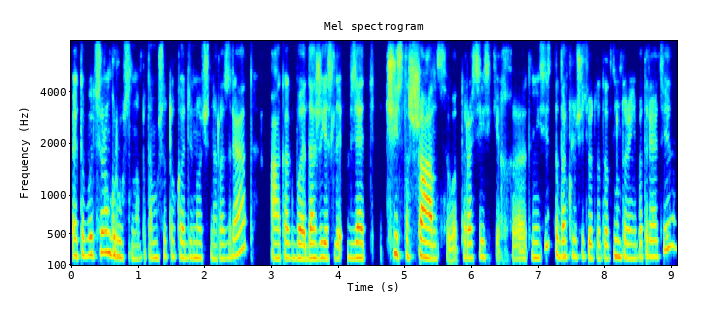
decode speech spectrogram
это будет все равно грустно, потому что только одиночный разряд, а как бы даже если взять чисто шансы вот российских э, теннисистов, да, включить вот этот внутренний патриотизм,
